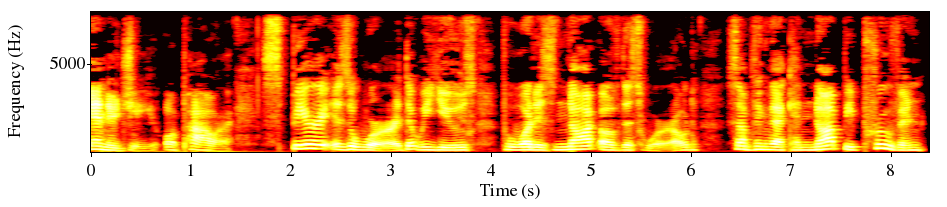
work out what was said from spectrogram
energy or power. Spirit is a word that we use for what is not of this world, something that cannot be proven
